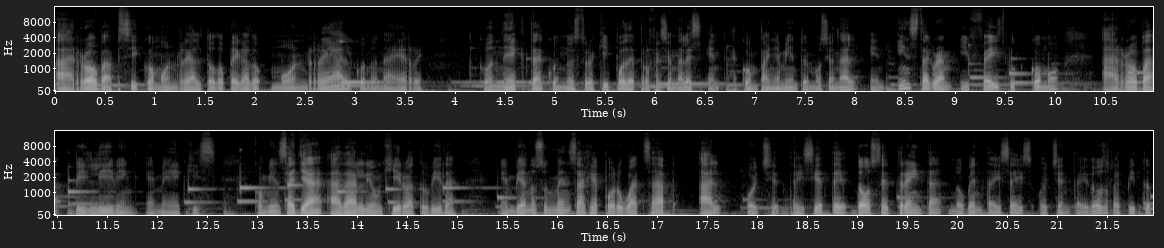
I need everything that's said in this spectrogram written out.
arroba psicomonreal, todo pegado, Monreal con una R. Conecta con nuestro equipo de profesionales en acompañamiento emocional en Instagram y Facebook como arroba believingmx. Comienza ya a darle un giro a tu vida. Envíanos un mensaje por WhatsApp al 87 12 30 96 82. Repito,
